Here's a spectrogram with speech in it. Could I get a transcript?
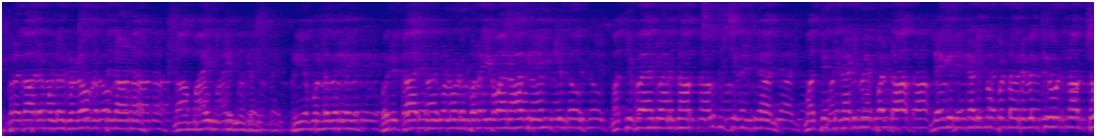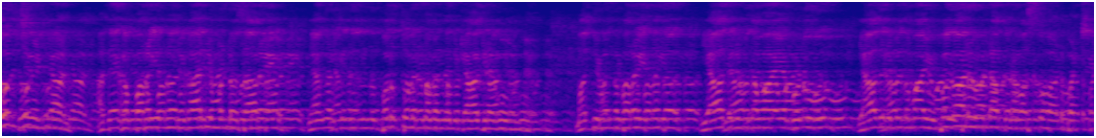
ഇപ്രകാരമുള്ള ഒരു ലോകത്തിലാണ് നാം ആയിരിക്കുന്നത്. പ്രിയമുള്ളവരെ ഒരു കാര്യം നിങ്ങളോട് പറയുവാൻ ആഗ്രഹിക്കുന്നു. മദ്യപാനോട് നാം ചോദിച്ചു കഴിഞ്ഞാൽ മദ്യത്തിന് അടിമപ്പെട്ട ലഹരിക്ക് അടിമപ്പെട്ട ഒരു വ്യക്തിയോട് നാം ചോദിച്ചു കഴിഞ്ഞാൽ അദ്ദേഹം പറയുന്ന ഒരു കാര്യമുണ്ട് സാറേ ഞങ്ങൾക്ക് ഇതിൽ നിന്ന് പുറത്തു വരണമെന്ന് എനിക്ക് ആഗ്രഹമുണ്ട്. മദ്യം എന്ന് പറയുന്നത് യാതൊരു വിധമായ ഗുണവും യാതൊരു വിധമായ ഉപകാരവും ഇല്ലാത്തൊരു വസ്തുവാണ്. പക്ഷേ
